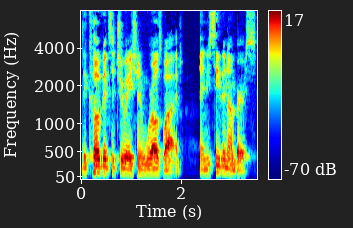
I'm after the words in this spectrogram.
the COVID situation worldwide and you see the numbers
